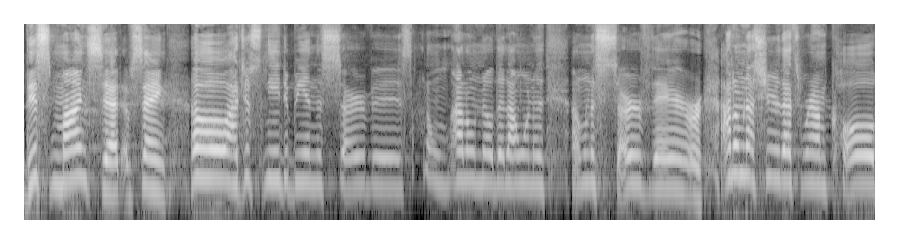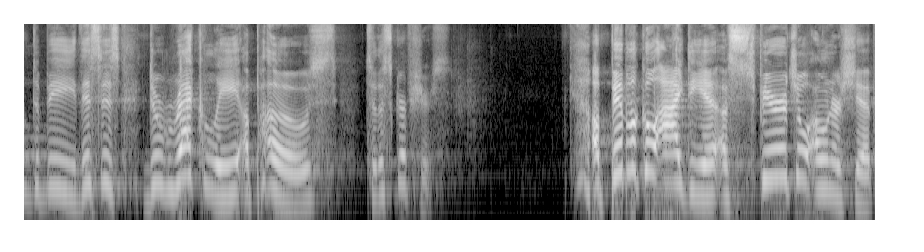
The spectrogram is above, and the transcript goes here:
this mindset of saying, "Oh, I just need to be in the service. I don't, I don't know that I want to, I want to serve there, or I'm not sure that's where I'm called to be." This is directly opposed to the scriptures. A biblical idea of spiritual ownership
